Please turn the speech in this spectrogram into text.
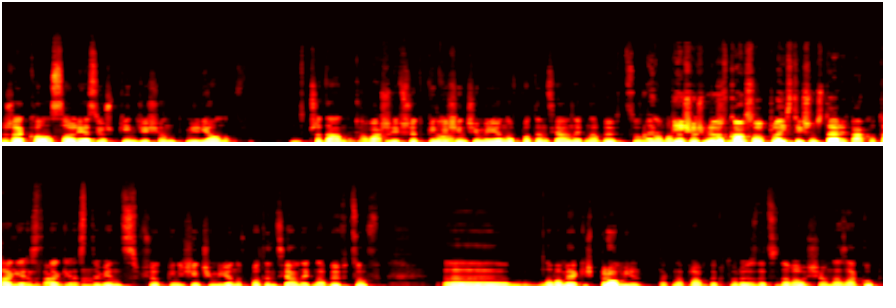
że konsol jest już 50 milionów sprzedanych. No. Czyli wśród 50 no. milionów potencjalnych nabywców. No, 50 praktycznie... milionów konsol PlayStation 4, tak? O tak jest, tak, tak jest. Mhm. Więc wśród 50 milionów potencjalnych nabywców e, no mamy jakiś promil tak naprawdę, który zdecydował się na zakup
